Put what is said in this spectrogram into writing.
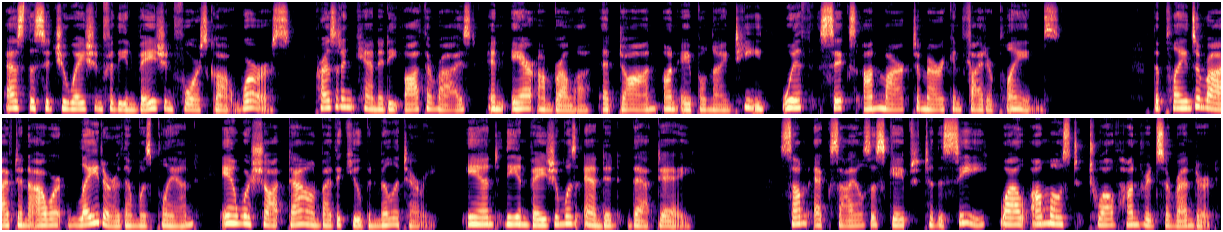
As the situation for the invasion force got worse, President Kennedy authorized an air umbrella at dawn on April 19th with six unmarked American fighter planes. The planes arrived an hour later than was planned and were shot down by the Cuban military, and the invasion was ended that day. Some exiles escaped to the sea, while almost 1,200 surrendered,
